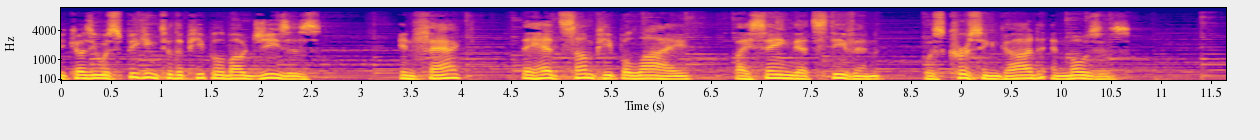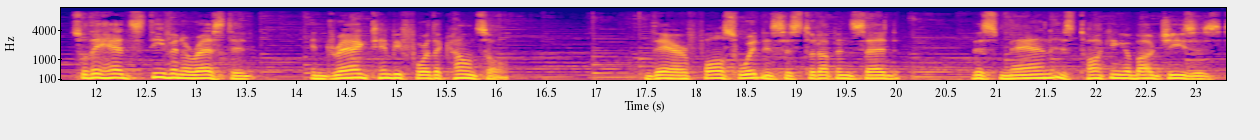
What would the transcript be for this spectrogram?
because he was speaking to the people about Jesus. In fact, they had some people lie by saying that Stephen was cursing God and Moses. So they had Stephen arrested and dragged him before the council. There, false witnesses stood up and said, This man is talking about Jesus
